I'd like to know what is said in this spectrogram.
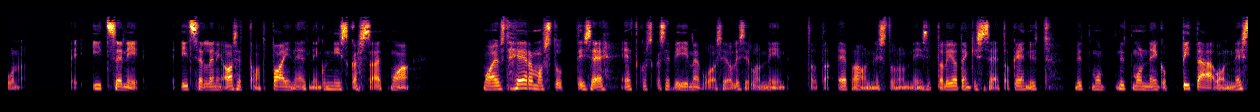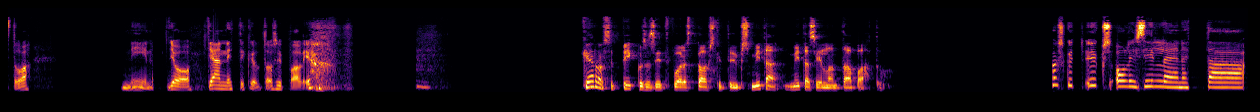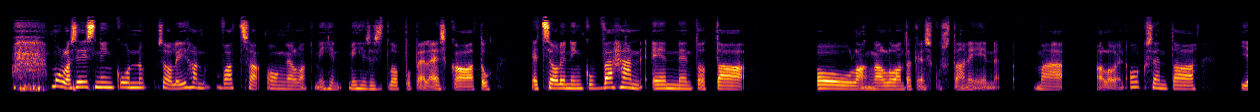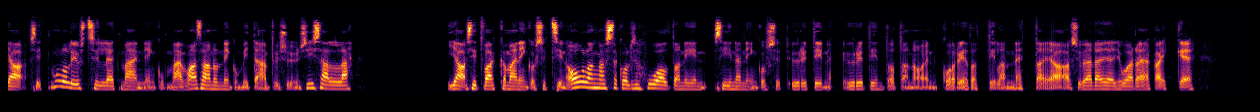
itseni itselleni asettamat paineet niin kuin niskassa, että mua, mua just hermostutti se, että koska se viime vuosi oli silloin niin tota, epäonnistunut, niin sitten oli jotenkin se, että okei, nyt, nyt mun, nyt mun niin kuin pitää onnistua. Niin joo, jännitti kyllä tosi paljon. Kerro sitten pikkusen siitä vuodesta 2021, mitä, mitä silloin tapahtui? 21 oli silleen, että mulla siis niin kun, se oli ihan vatsaongelmat, mihin, mihin se sitten loppupeleissä kaatu. Et se oli niin kuin vähän ennen tota Oulangan luontokeskusta, niin mä aloin oksentaa. Ja sitten mulla oli just silleen, että mä en, niin kuin, mä en vaan saanut niin mitään pysyyn sisällä – ja sitten vaikka mä niinku sit siinä Oulangassa, kun oli se huolto, niin siinä niinku sit yritin, yritin tota noin korjata tilannetta ja syödä ja juoda ja kaikkea.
